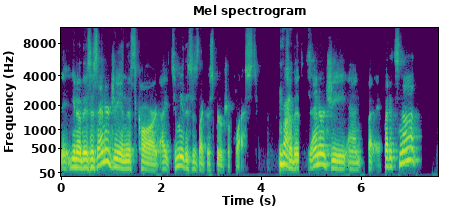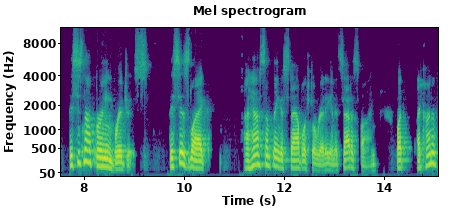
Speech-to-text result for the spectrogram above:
it- you know, there's this energy in this card. I, to me, this is like the spiritual quest. So Right. there's this energy, and but but it's not. This is not burning bridges. This is like I have something established already, and it's satisfying. But I kind of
